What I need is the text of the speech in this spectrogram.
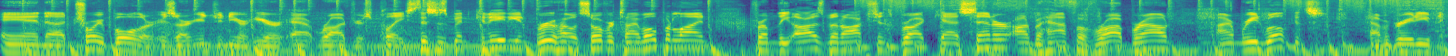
And uh, Troy Bowler is our engineer here at Rogers Place. This has been Canadian Brewhouse Overtime Open Line from the Osmond Auctions Broadcast Center. On behalf of Rob Brown, I'm Reed Wilkins. Have a great evening.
